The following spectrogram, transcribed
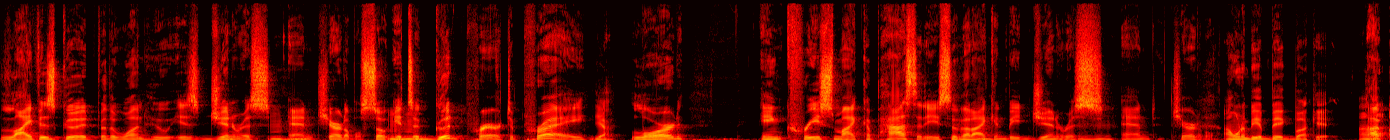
Life is good for the one who is generous Mm-hmm. and charitable. So it's a good prayer to pray. Yeah. Lord, increase my capacity so that Mm-hmm. I can be generous and charitable. i want to be a big bucket I don't,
